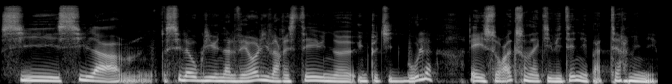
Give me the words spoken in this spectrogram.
s'il si, a, a oublié une alvéole, il va rester une, une petite boule et il saura que son activité n'est pas terminée.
